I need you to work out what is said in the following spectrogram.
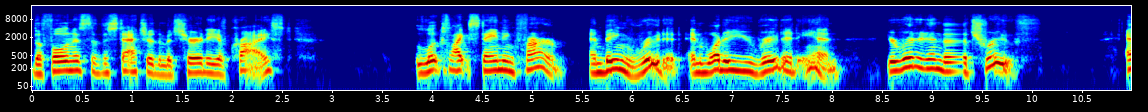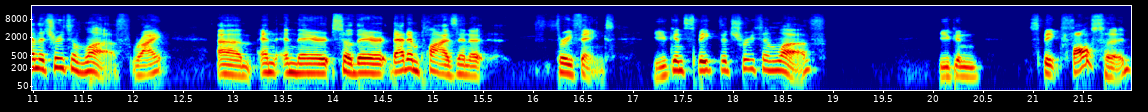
The fullness of the stature, the maturity of Christ looks like standing firm and being rooted. And what are you rooted in? You're rooted in the, truth and the truth and love, right? Um, and and there, so there that implies in a three things. You can speak the truth in love. You can speak falsehood,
